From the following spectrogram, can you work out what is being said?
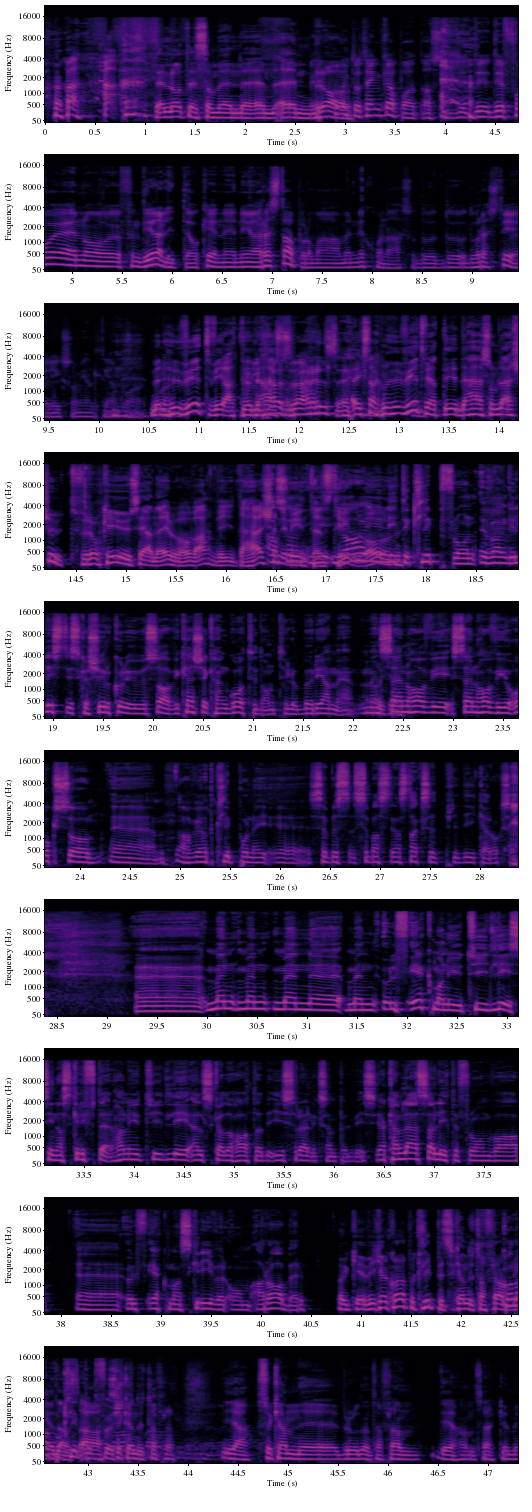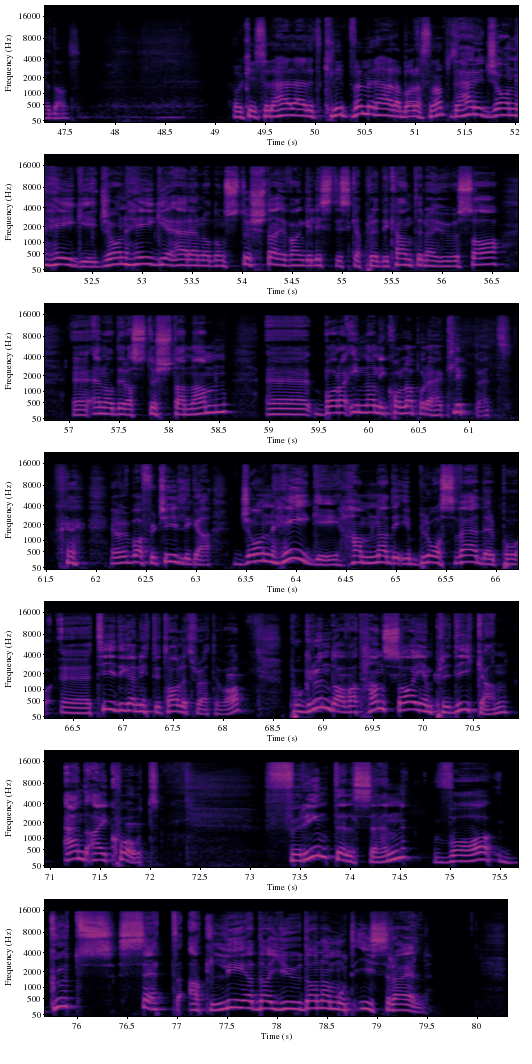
den låter som en, en, en Det är bra... sjukt att tänka på att alltså, det, det, får en att fundera lite. Okej, när, när jag röstar på de här människorna så då, då, då röstar jag liksom egentligen på Men hur vet vi att det är det här som... rörelse. Exakt, men hur vet vi att det är det här som lärs ut? För de kan ju säga nej, va? Vi, det här känner Alltså, vi inte ens till. Jag har ju lite klipp från evangelistiska kyrkor i USA. Vi kanske kan gå till dem till att börja med. Men sen, har vi, sen har vi ju också eh, har vi ett klipp på när eh, Sebas- Sebastian Staxet predikar också. Eh, men, men, men, eh, men Ulf Ekman är ju tydlig i sina skrifter. Han är ju tydlig i Älskade och hatade Israel exempelvis. Jag kan läsa lite från vad eh, Ulf Ekman skriver om araber Okej, vi kan kolla på klippet så kan du ta fram Kolla på medans. klippet ja, först. Så kan du ta fram. Ja, så kan eh, brodern ta fram det han söker medans. Okej, så det här är ett klipp. Vem är det här bara snabbt? Det här är John Hagee. John Hagee är en av de största evangelistiska predikanterna i USA. Eh, en av deras största namn. Eh, bara innan ni kollar på det här klippet. jag vill bara förtydliga. John Hagee hamnade i blåsväder på eh, tidiga 90-talet tror jag att det var. På grund av att han sa i en predikan, and I quote. Förintelsen var Guds sätt att leda judarna mot Israel.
